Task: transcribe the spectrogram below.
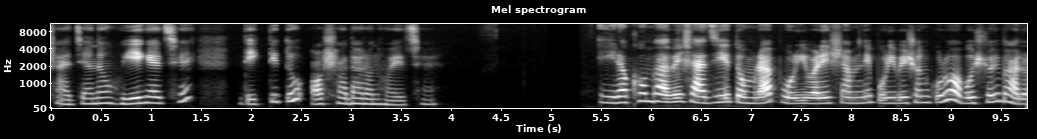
সাজানো হয়ে গেছে। দেখতে তো অসাধারণ হয়েছে। এইরকমভাবে সাজিয়ে তোমরা পরিবারের সামনে পরিবেশন করো, অবশ্যই ভালো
